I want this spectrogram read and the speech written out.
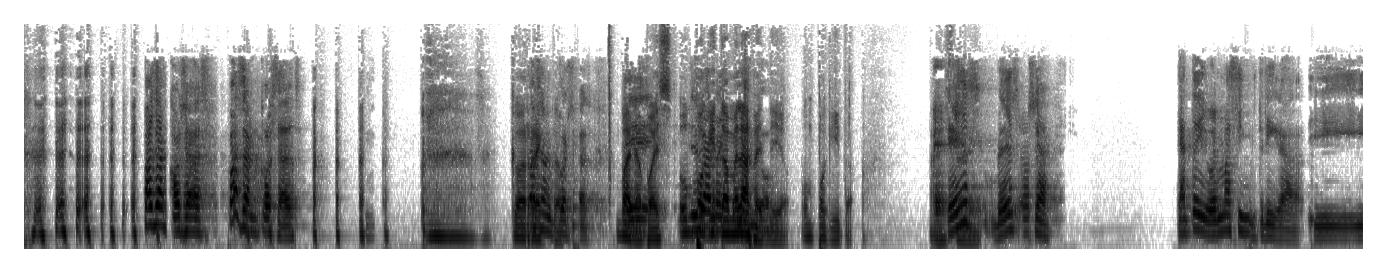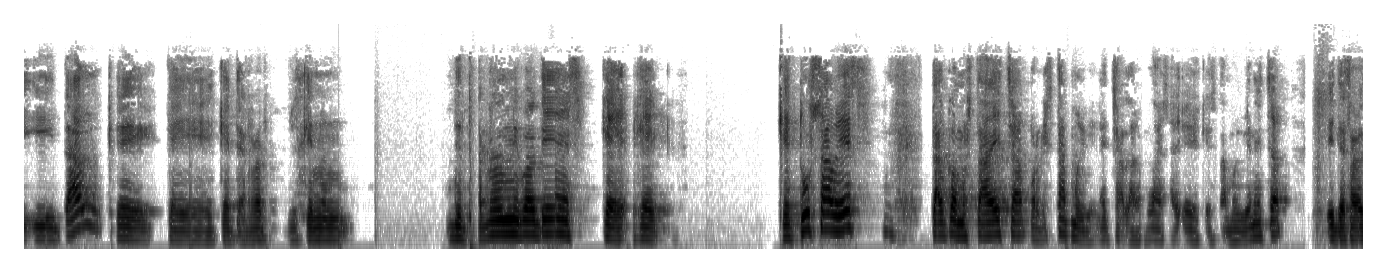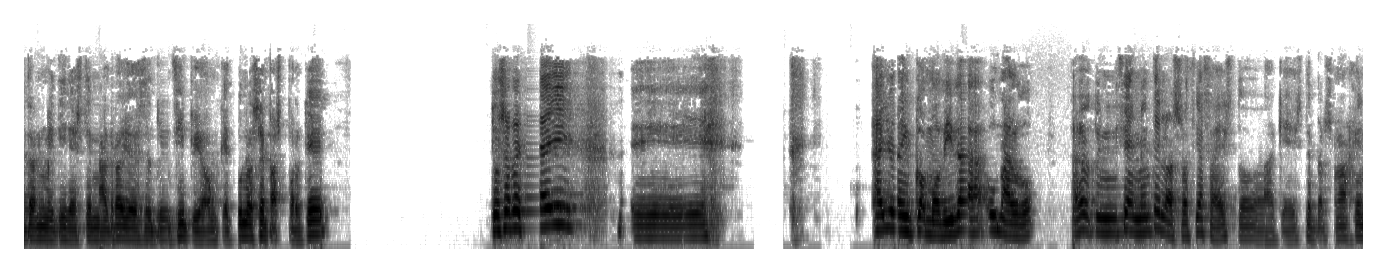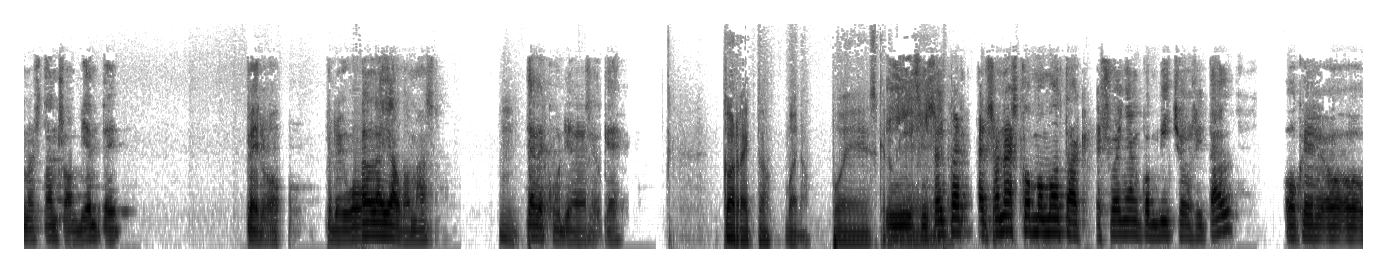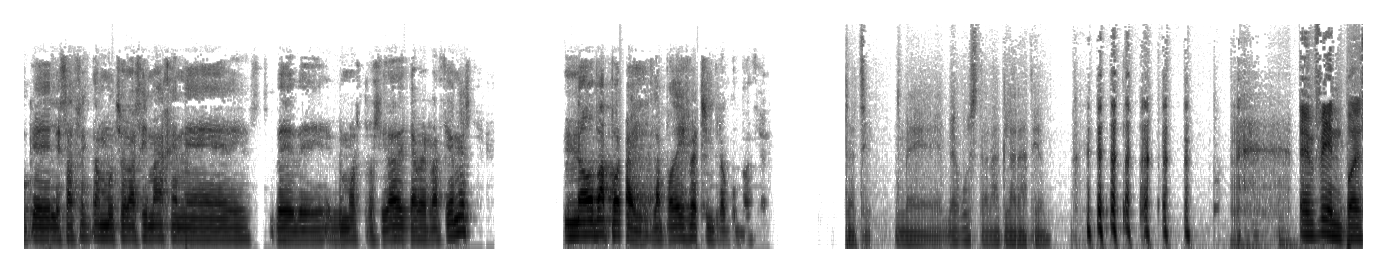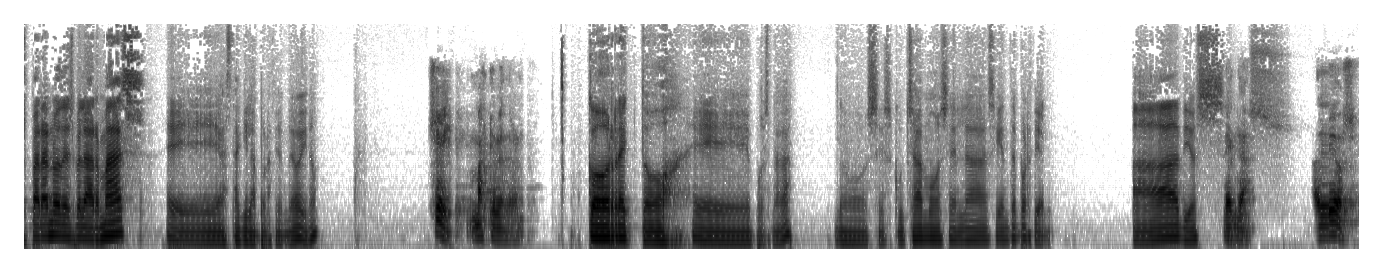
Pasan cosas, pasan cosas, pasan Correcto. cosas. Bueno, Eh, pues un la poquito me la has vendido. Un poquito. Está ¿Ves? ¿Ves? O sea, ya te digo, es más intriga y, y tal que, que, que terror. Es que no- de terror lo único que tienes que, que, que tú sabes, tal como está hecha, porque está muy bien hecha, la verdad es eh, que está muy bien hecha, y te sabe transmitir este mal rollo desde el principio, aunque tú no sepas por qué. Tú sabes que hay, eh, hay una incomodidad, un algo. Claro, tú inicialmente lo asocias a esto, a que este personaje no está en su ambiente, pero, pero igual hay algo más. Hmm. Ya descubrirás el qué. Correcto. Bueno, pues creo Y que... si sois per- personas como Mota que sueñan con bichos y tal, o que, o, o que les afectan mucho las imágenes de, de- de monstruosidades y aberraciones, no va por ahí, la podéis ver sin preocupación. Me, me gusta la aclaración. en fin, pues para no desvelar más, eh, hasta aquí la porción de hoy, ¿no? Sí, más que vendrán. Correcto. Eh, pues nada, nos escuchamos en la siguiente porción. Adiós. Venga. Adiós.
